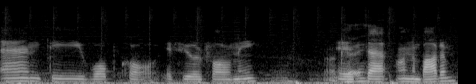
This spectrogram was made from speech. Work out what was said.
and the warp core, if you would follow me, Okay. is that on the bottom.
